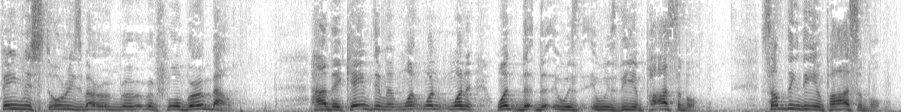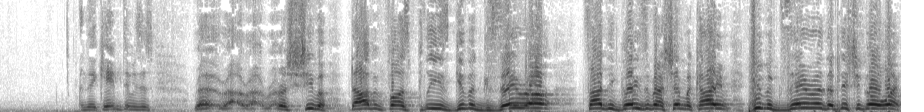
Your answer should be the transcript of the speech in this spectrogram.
Famous stories about Rav Shmuel Birnbaum. How they came to him and one, one, one, one, the, the, it, was, it was the impossible. Something the impossible. And they came to him and says, Rosh Yeshiva, daven for us, please give a gzera, tzaddik of Hashem Makayim, give a gzera that this should go away.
